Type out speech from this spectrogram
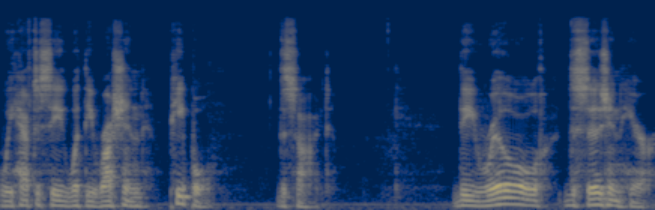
We have to see what the Russian people decide. The real decision here,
